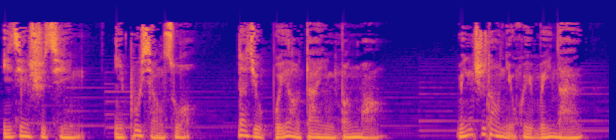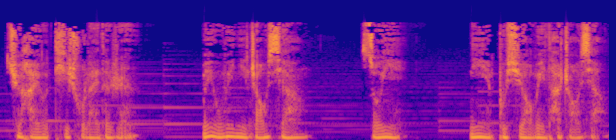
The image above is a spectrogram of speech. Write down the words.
一件事情你不想做，那就不要答应帮忙。明知道你会为难，却还要提出来的人，没有为你着想，所以你也不需要为他着想。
